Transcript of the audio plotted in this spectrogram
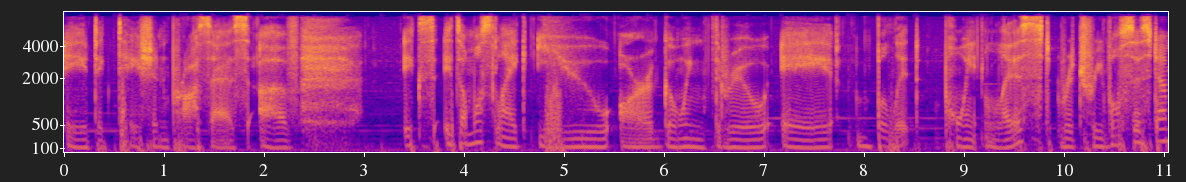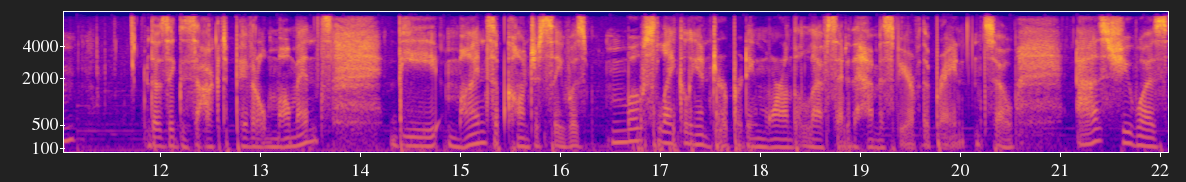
a dictation process of it's, it's almost like you are going through a bullet point list retrieval system. Those exact pivotal moments, the mind subconsciously was most likely interpreting more on the left side of the hemisphere of the brain. And so, as she was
